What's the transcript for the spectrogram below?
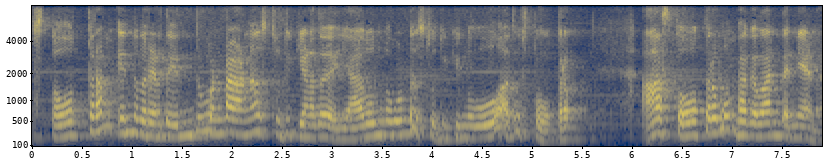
സ്തോത്രം എന്ന് പറയുന്നത് എന്തുകൊണ്ടാണ് സ്തുതിക്കണത്? യാതൊന്നുകൊണ്ട് സ്തുതിക്കുന്നുവോ അത് സ്തോത്രം. ആ സ്തോത്രവും ഭഗവാൻ തന്നെയാണ്.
